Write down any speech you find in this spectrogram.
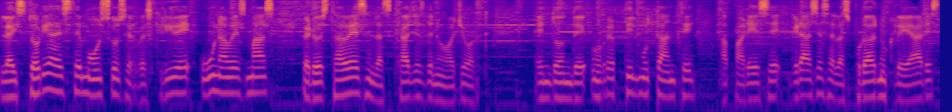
La historia de este monstruo se reescribe una vez más, pero esta vez en las calles de Nueva York, en donde un reptil mutante aparece gracias a las pruebas nucleares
